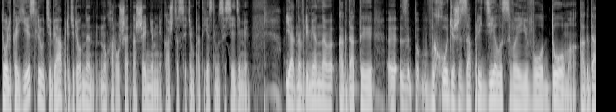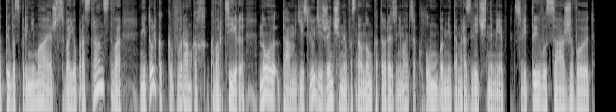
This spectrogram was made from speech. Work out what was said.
только если у тебя определенное, ну, хорошее отношение, мне кажется, с этим подъездом и соседями и одновременно, когда ты э, выходишь за пределы своего дома, когда ты воспринимаешь свое пространство не только в рамках квартиры, но там есть люди, женщины в основном, которые занимаются клумбами там различными, цветы высаживают.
